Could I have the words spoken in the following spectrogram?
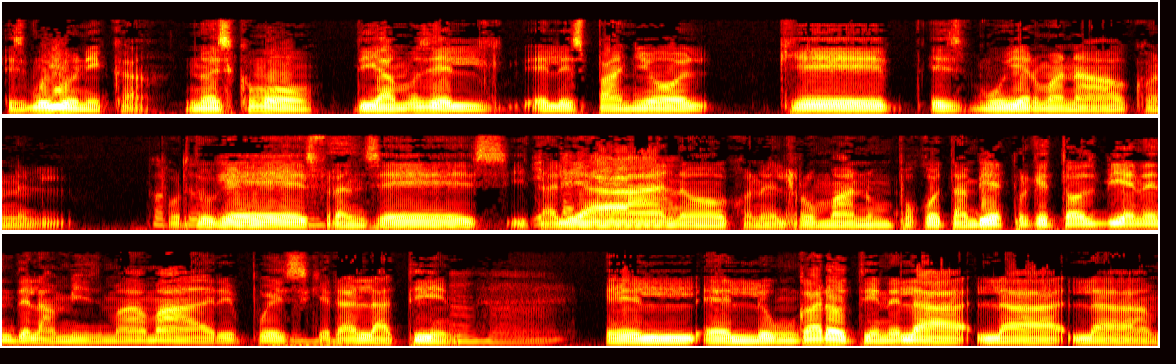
es muy única, no es como, digamos, el, el español que es muy hermanado con el portugués, francés, italiano, con el rumano un poco también, porque todos vienen de la misma madre, pues, que era el latín. el, el, húngaro tiene la, la, la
